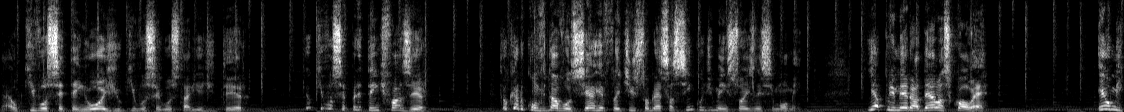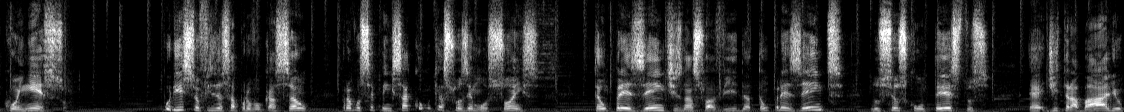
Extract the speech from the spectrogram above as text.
né, o que você tem hoje, o que você gostaria de ter e o que você pretende fazer. Então eu quero convidar você a refletir sobre essas cinco dimensões nesse momento. E a primeira delas qual é? Eu me conheço? Por isso eu fiz essa provocação para você pensar como que as suas emoções estão presentes na sua vida, estão presentes nos seus contextos é, de trabalho,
